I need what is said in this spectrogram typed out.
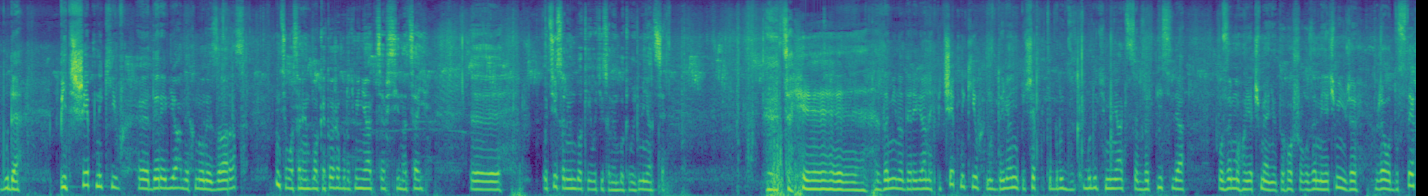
буде підшипників дерев'яних, але не зараз. Ну, ці салінблоки теж будуть мінятися всі на цей. Оці салінблоки і оці салінблоки будуть мінятися. Це е, заміна дерев'яних підшипників. Дерев'яні підшипники будуть, будуть мінятися вже після озимого ячменю, того що озимий ячмінь вже, вже достиг,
